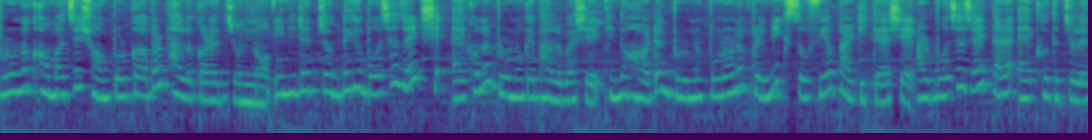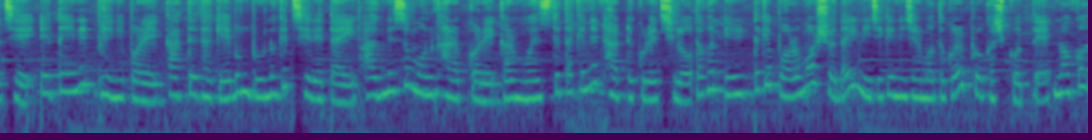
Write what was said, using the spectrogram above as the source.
ব্রুনো ক্ষমা চায় সম্পর্ক আবার ভালো করার জন্য। ইনিটের চোখ দেখে বোঝা যায় সে এখনও ব্রুনোকে ভালোবাসে, কিন্তু হঠাৎ ব্রুনোর পুরনো প্রেমিক সোফিয়া পার্টিতে আসে আর বোঝা যায় তারা এক হতে চলেছে। এতে ইনিট ভেঙে পড়ে, কাঁদতে থাকে এবং ব্রুনোকে ছেড়ে দেয়। আগনেসও মন খারাপ করে, কারণ ওয়েন্সডে তাকে নিয়ে ঠাট্টা করেছিল। তখন এনিট তাকে পরামর্শ দেয় নিজেকে নিজের মতো করে প্রকাশ করতে। নকল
